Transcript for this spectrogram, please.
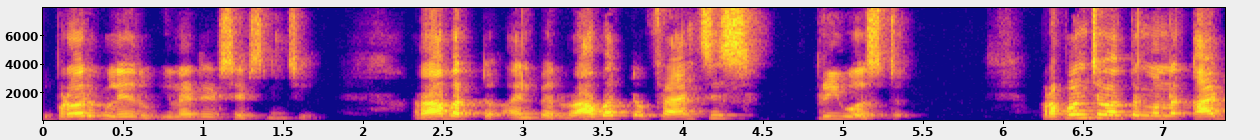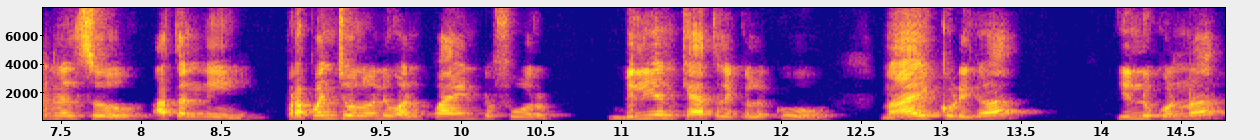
ఇప్పటివరకు లేరు యునైటెడ్ స్టేట్స్ నుంచి. రాబర్ట్ ఆయన పేరు రాబర్ట్ ఫ్రాన్సిస్ ప్రీవోస్ట్. ప్రపంచవ్యాప్తంగా ఉన్న కార్డినల్స్ అతన్ని ప్రపంచంలోని వన్ పాయింట్ ఫోర్ బిలియన్ క్యాథలికులకు నాయకుడిగా ఎన్నుకున్న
